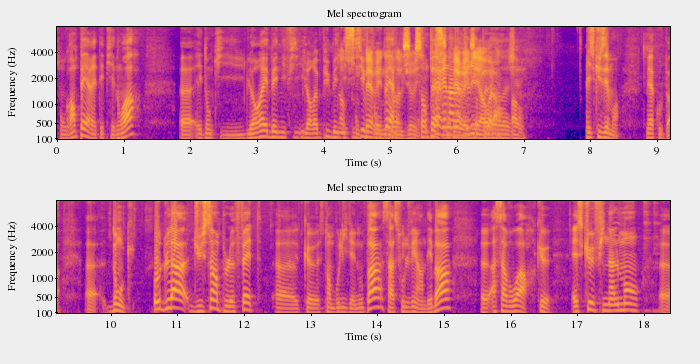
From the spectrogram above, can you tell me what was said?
son grand-père était pied noir. Euh, et donc, il aurait, bénéfici- il aurait pu Non, bénéficier. son père est né en Algérie. Son père est né en Son père est Algérie. né Hollande. pardon. Excusez-moi, mais à culpa. Euh, donc, au-delà du simple fait euh, que Stambouli vienne ou pas, ça a soulevé un débat, euh, à savoir que est-ce que finalement euh,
